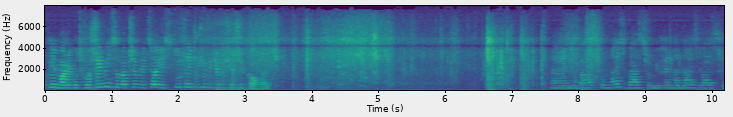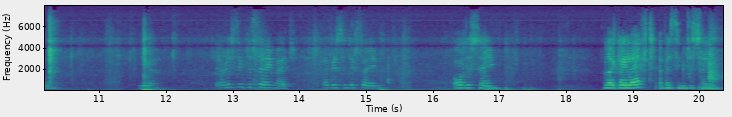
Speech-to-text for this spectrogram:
Okej, Marek, otworzymy i zobaczymy, co jest tutaj, później będziemy się szykować. And the bathroom, nice bathroom, you had a nice bathroom. Yeah. Everything the same, Ed. Everything the same. All the same. Like I left, everything the same.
